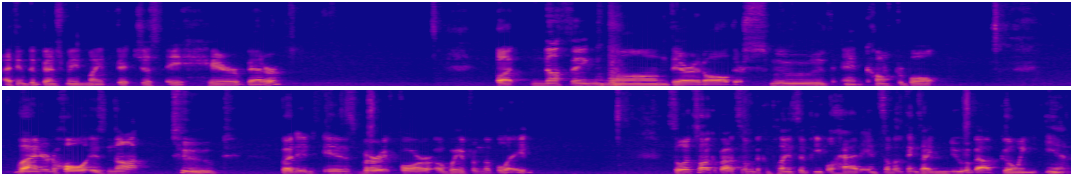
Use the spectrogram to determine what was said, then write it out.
I think the Benchmade might fit just a hair better. But nothing wrong there at all. They're smooth and comfortable. Lanyard hole is not tubed, but it is very far away from the blade. So let's talk about some of the complaints that people had and some of the things I knew about going in.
